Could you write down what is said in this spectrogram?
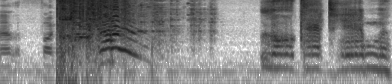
The fuck? Look at him!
